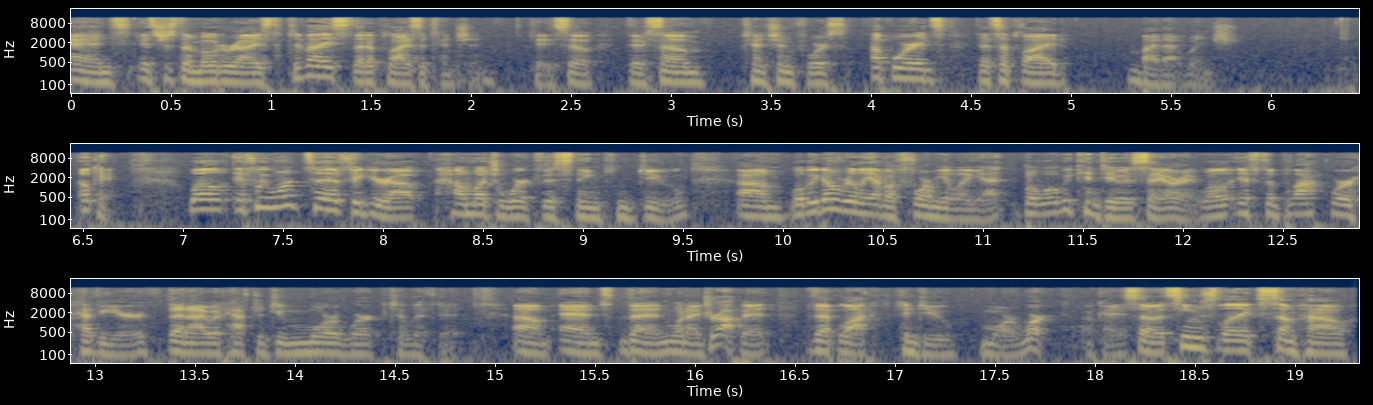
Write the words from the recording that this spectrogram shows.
and it's just a motorized device that applies a tension. Okay, so there's some tension force upwards that's applied by that winch. Okay, well, if we want to figure out how much work this thing can do, um, well, we don't really have a formula yet, but what we can do is say, all right, well, if the block were heavier, then I would have to do more work to lift it. Um, and then when I drop it, that block can do more work. Okay, so it seems like somehow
